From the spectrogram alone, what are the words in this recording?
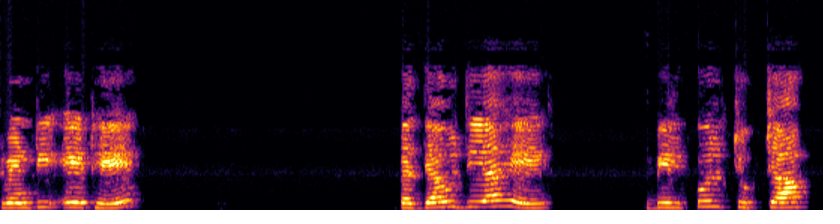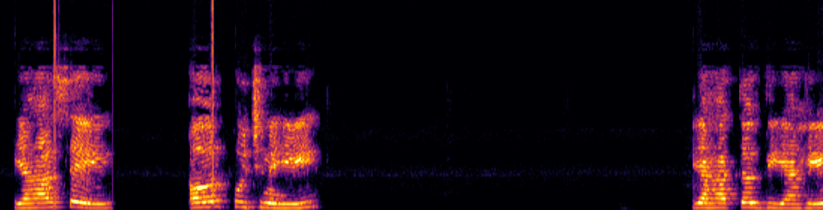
28 है। गद्यांश दिया है। बिल्कुल चुपचाप यहाँ से और कुछ नहीं। यहाँ तक दिया है।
